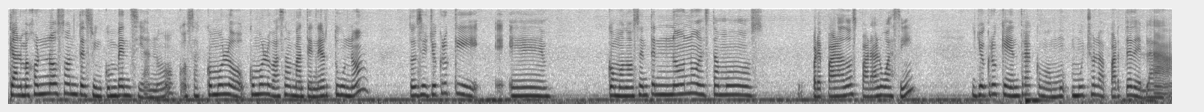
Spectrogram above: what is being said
que a lo mejor no son de su incumbencia, ¿no? O sea, ¿cómo lo, cómo lo vas a mantener tú, ¿no? Entonces yo creo que eh, como docente no, no estamos preparados para algo así. Yo creo que entra como mu mucho la parte de la,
